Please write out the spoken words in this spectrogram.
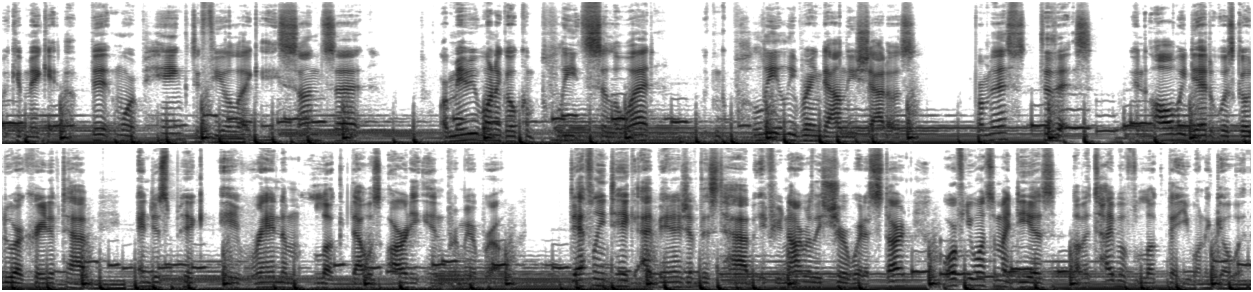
We could make it a bit more pink to feel like a sunset. Or maybe we want to go complete silhouette. We can completely bring down these shadows from this to this. And all we did was go to our creative tab and just pick a random look that was already in Premiere Pro. Definitely take advantage of this tab if you're not really sure where to start or if you want some ideas of a type of look that you want to go with.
